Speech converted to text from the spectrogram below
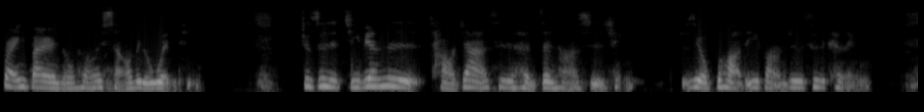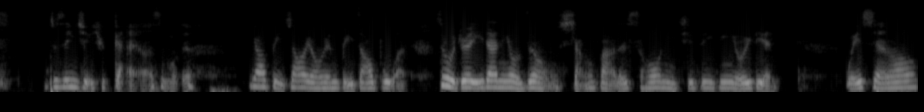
不然一般人怎么可能会想到这个问题？就是即便是吵架是很正常的事情，就是有不好的地方，就是可能就是一起去改啊什么的。要比较永远比较不完，所以我觉得一旦你有这种想法的时候，你其实已经有一点危险哦。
